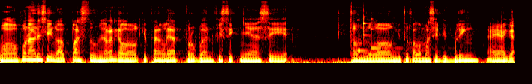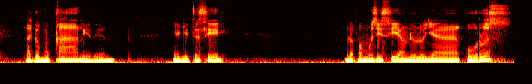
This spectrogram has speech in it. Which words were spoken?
walaupun ada sih nggak pas tuh. Misalkan kalau kita ngeliat perubahan fisiknya si Tom DeLonge gitu kalau masih di Blink kayak agak agak gemukan gitu kan. Ya gitu sih. Berapa musisi yang dulunya kurus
